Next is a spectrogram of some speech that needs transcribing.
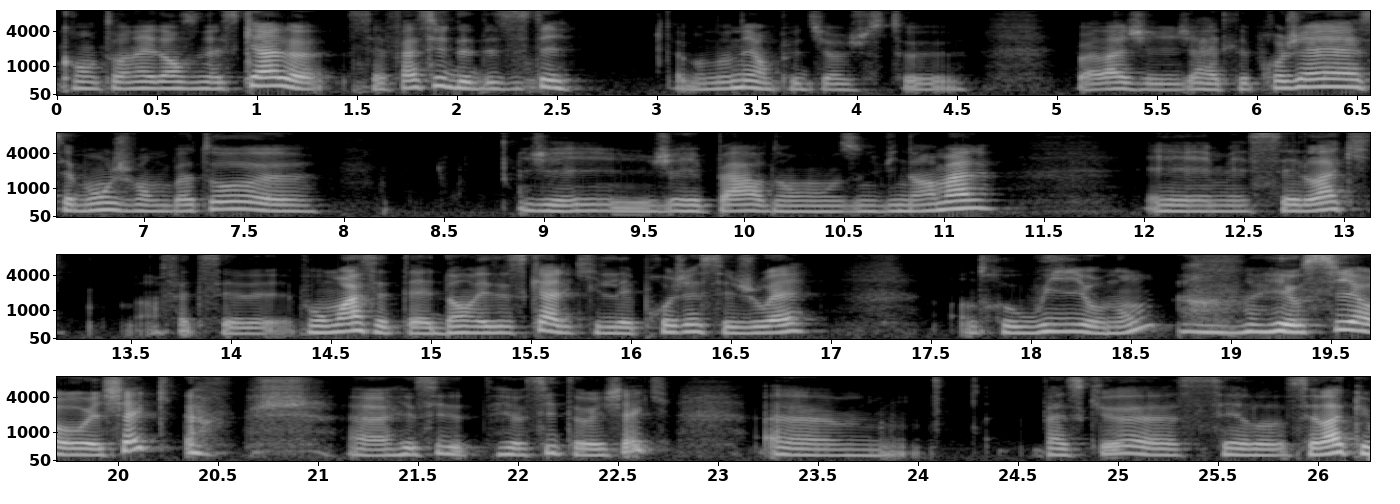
Quand on est dans une escale, c'est facile de désister, d'abandonner, on peut dire juste, euh, voilà, j'arrête les projets, c'est bon, je vends mon bateau, j'ai part dans une vie normale. Et, mais c'est là qui, en fait, pour moi, c'était dans les escales que les projets se jouaient entre oui ou non, et aussi au échec, euh, et, aussi, au échec, euh, parce que euh, c'est là que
